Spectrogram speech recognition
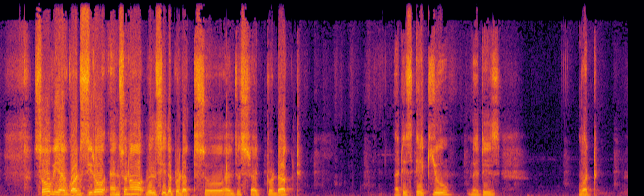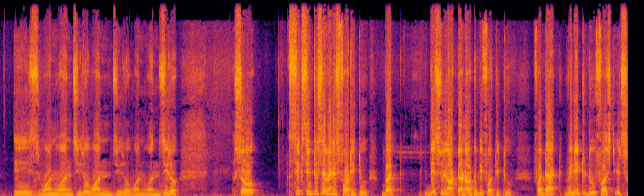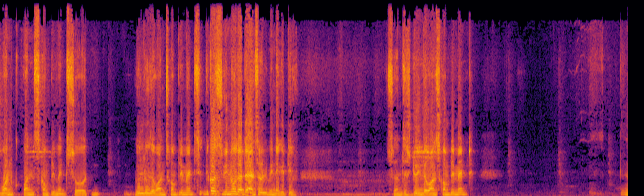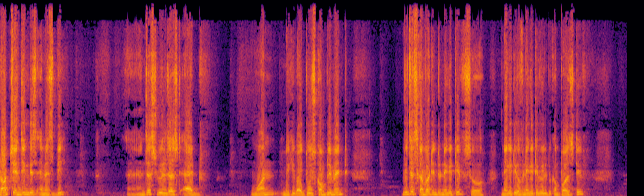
So we have got 0 and so now we'll see the product. So I'll just write product that is AQ that is what? Is 11010110 so 6 into 7 is 42 but this will not turn out to be 42 for that we need to do first its one one's complement. So we'll do the ones complement. Because we know that the answer will be negative. So I'm just doing the ones complement not changing this MSB and just we'll just add 1 make it by 2's complement. We just convert into negative. So negative of negative will become positive.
